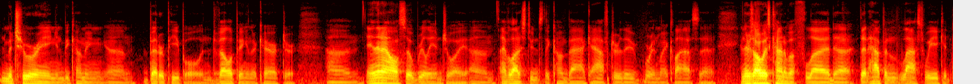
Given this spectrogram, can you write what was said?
maturing and becoming um, better people and developing in their character. Um, and then I also really enjoy, um, I have a lot of students that come back after they were in my class. Uh, and there's always kind of a flood uh, that happened last week. It,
